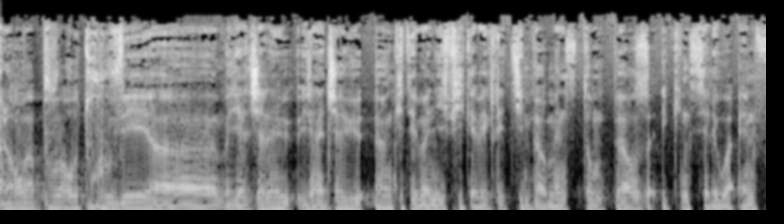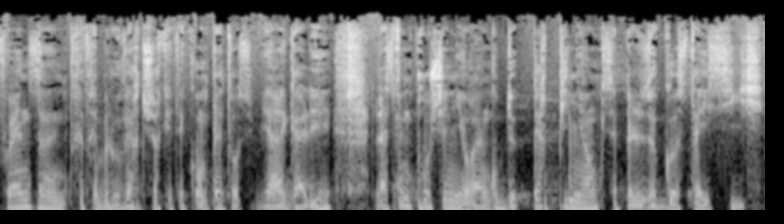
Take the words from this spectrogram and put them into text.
Alors on va pouvoir retrouver, euh, il y a déjà il y en a déjà eu un qui était magnifique avec les Timberman Stompers et King Selewa and Friends, une très très belle ouverture qui était complète, on s'est bien régalé. La semaine prochaine, il y aura un groupe de Perpignan qui s'appelle The Ghost Icy.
